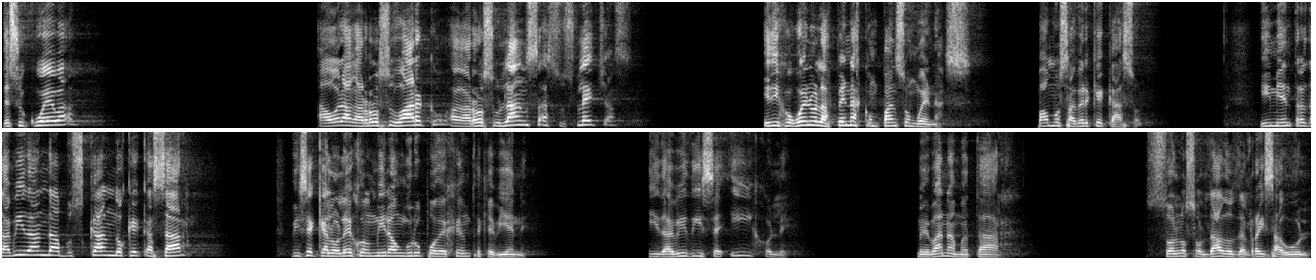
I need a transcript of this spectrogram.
de su cueva, Ahora agarró su arco, agarró su lanza, sus flechas y dijo, bueno, las penas con pan son buenas. Vamos a ver qué caso. Y mientras David anda buscando qué cazar, dice que a lo lejos mira un grupo de gente que viene. Y David dice, híjole, me van a matar. Son los soldados del rey Saúl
